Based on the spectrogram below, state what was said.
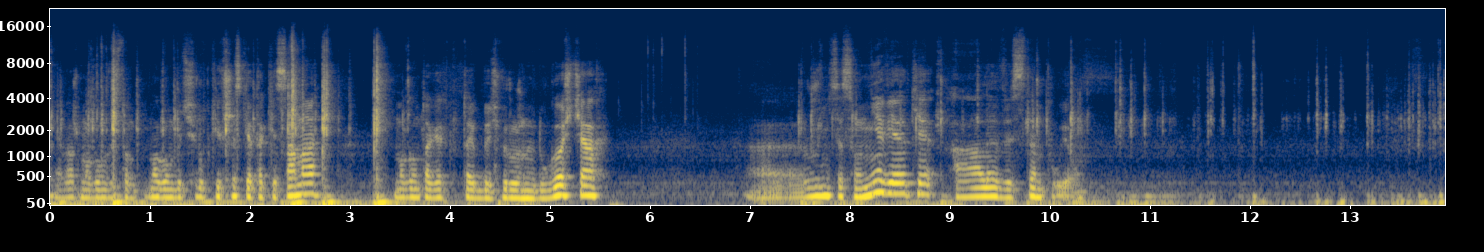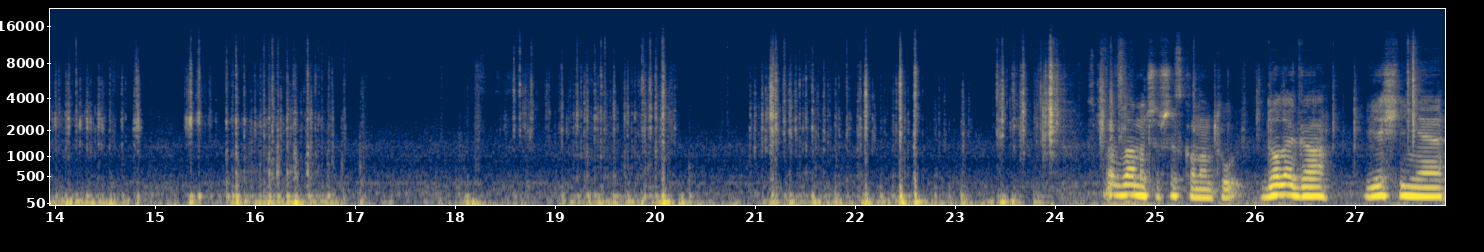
ponieważ mogą, mogą być śrubki wszystkie takie same. Mogą tak jak tutaj być w różnych długościach. E, Różnice są niewielkie, ale występują. Sprawdzamy, czy wszystko nam tu dolega. Jeśli nie,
